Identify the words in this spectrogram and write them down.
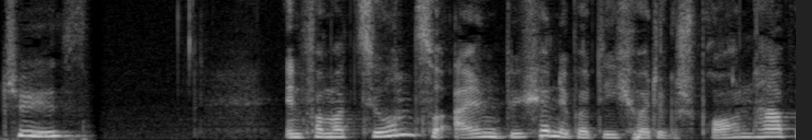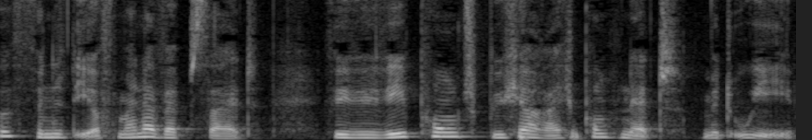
Tschüss! Informationen zu allen Büchern, über die ich heute gesprochen habe, findet ihr auf meiner Website www.bücherreich.net mit UE.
